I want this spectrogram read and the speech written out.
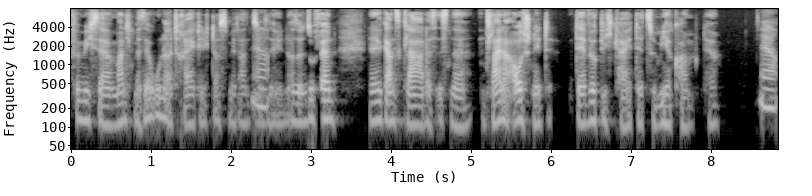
für mich sehr manchmal sehr unerträglich, das mit anzusehen. Ja. Also insofern ne, ganz klar, das ist eine, ein kleiner Ausschnitt der Wirklichkeit, der zu mir kommt. Ja. Ja.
